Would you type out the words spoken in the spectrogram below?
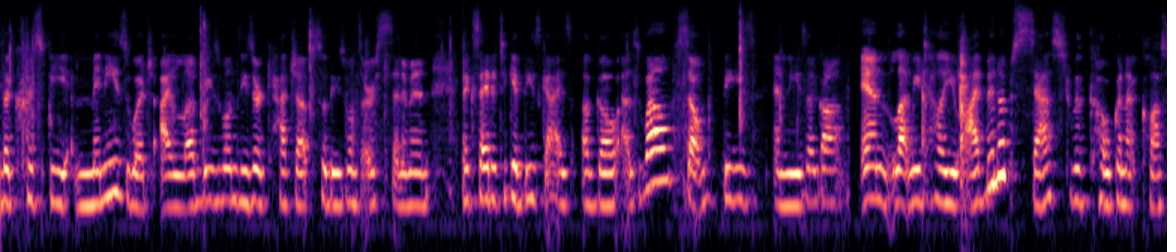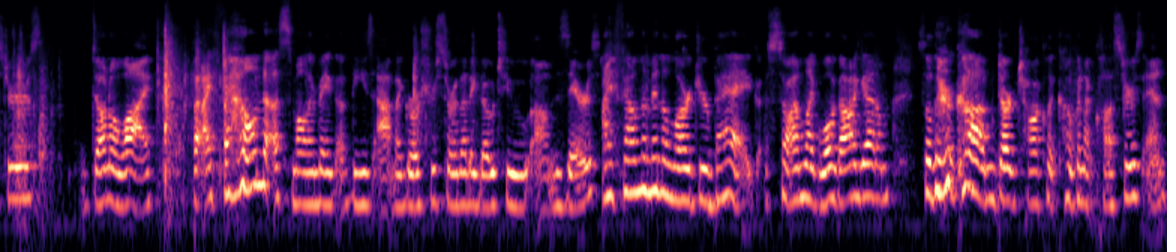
the crispy minis, which I love these ones. These are ketchup, so these ones are cinnamon. I'm excited to give these guys a go as well. So these and these I got. And let me tell you, I've been obsessed with coconut clusters don't know why, but I found a smaller bag of these at my grocery store that I go to, um, Zehrs. I found them in a larger bag, so I'm like, well, gotta get them. So they're um, dark chocolate coconut clusters, and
